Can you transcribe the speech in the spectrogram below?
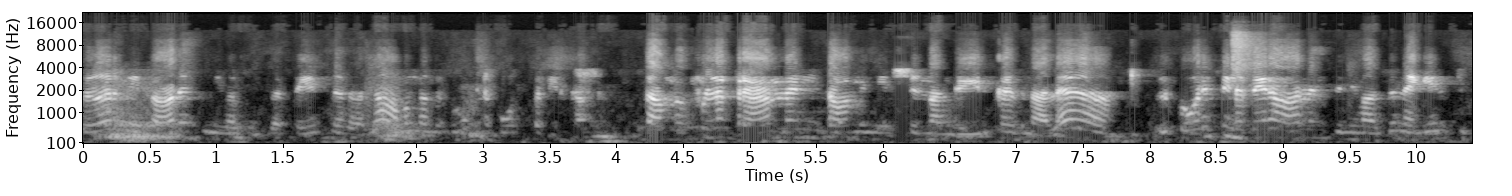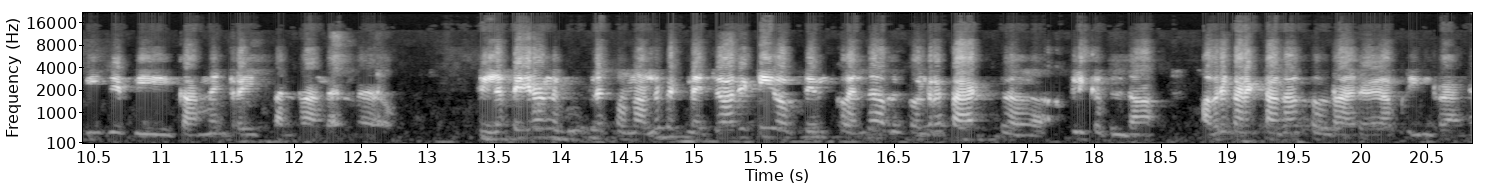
சார் ஆனந்த் பேசினது வந்து அவங்க அந்த குரூப்ல போஸ்ட் பண்ணிருக்காங்க. அவங்க ஃபுல்லா பிராமன் டாமினேஷன் அங்க இருக்கிறதுனால ஒரு சில பேர் Anand Srinivasan against BJP comment rise பண்றாங்க. சில பேர் அந்த குரூப்ல சொன்னாலும் பட் மெஜாரிட்டி ஆஃப் தெம்க்கு வந்து அவர் சொல்ற ஃபேக்ட்ஸ் அப்ளிகபிள் uh, தான். அவரு கரெக்டா தான் சொல்றாரு அப்படின்றாங்க.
